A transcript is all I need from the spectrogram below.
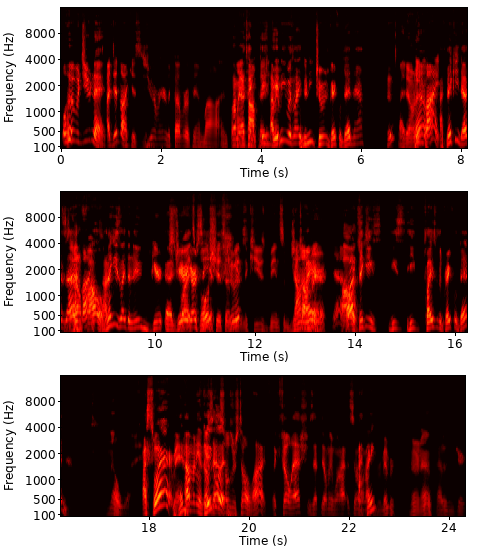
Well, who would you name? I did like his. Did you ever hear the cover of him uh, and well, I mean, I Tom think, Petty? I mean, he was like, didn't he tour Grateful Dead now? I don't he know. He might. I think he does that. I don't follow. I think he's like the new Ger- uh, Jerry why it's Garcia. Bullshit. So I'm Who getting is? accused of being some John, John Mayer. Mayer. Yeah. Oh, I think he's he's he plays with the Grateful Dead now. No way. I swear, man. How many of those Google it. assholes are still alive? Like Phil Lesh? Is that the only one? I, that's the only I one I can remember I don't know. other than Jerry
